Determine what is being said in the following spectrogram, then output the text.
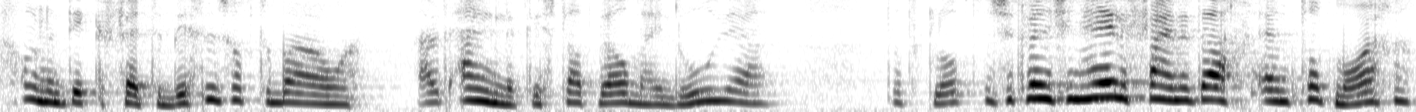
gewoon een dikke vette business op te bouwen. Uiteindelijk is dat wel mijn doel, ja. Dat klopt. Dus ik wens je een hele fijne dag en tot morgen.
